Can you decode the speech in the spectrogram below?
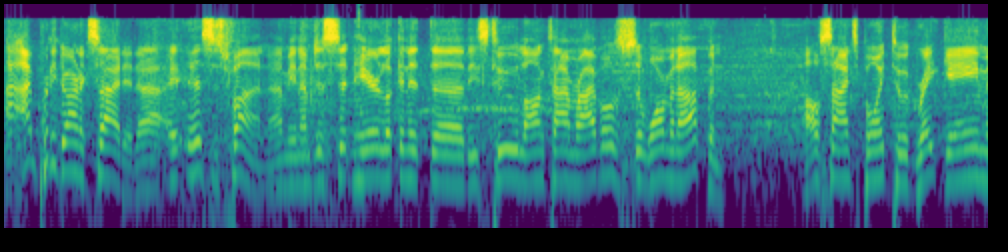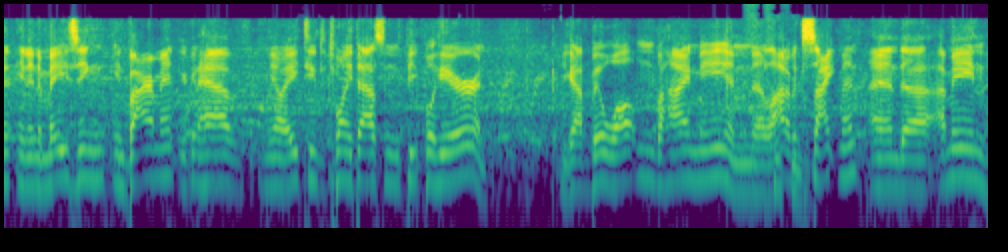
I'm pretty darn excited. Uh, this is fun. I mean, I'm just sitting here looking at uh, these two longtime rivals uh, warming up, and all signs point to a great game in, an amazing environment. You're going to have, you know, 18 to 20,000 people here, and you got Bill Walton behind me, and a lot of excitement. And uh, I mean,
